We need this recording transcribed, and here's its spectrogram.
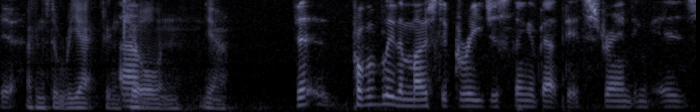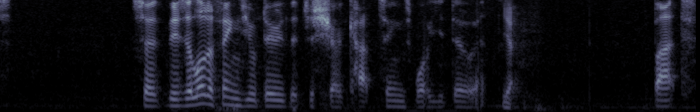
yeah, i can still react and Um, kill and yeah the, probably the most egregious thing about Death Stranding is. So there's a lot of things you'll do that just show cutscenes while you do it. Yeah. But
